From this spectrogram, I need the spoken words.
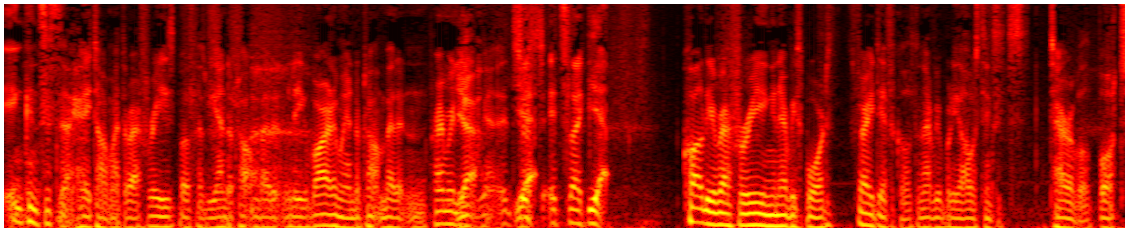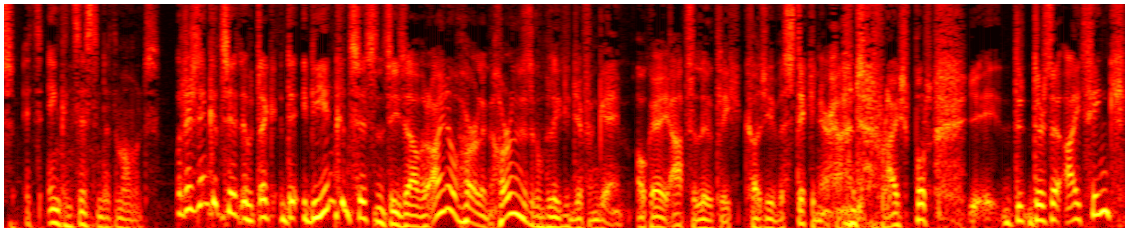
inconsistent. I hate talking about the referees, but because we end up talking about it in the League of Ireland, we end up talking about it in Premier League. Yeah. It's Yeah. just it's like yeah. quality of refereeing in every sport. It's very difficult, and everybody always thinks it's terrible, but it's inconsistent at the moment. Well, there's inconsistent, like the, the inconsistencies of it. I know hurling. Hurling is a completely different game. Okay, absolutely, because you have a stick in your hand, right? But there's a, I think,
